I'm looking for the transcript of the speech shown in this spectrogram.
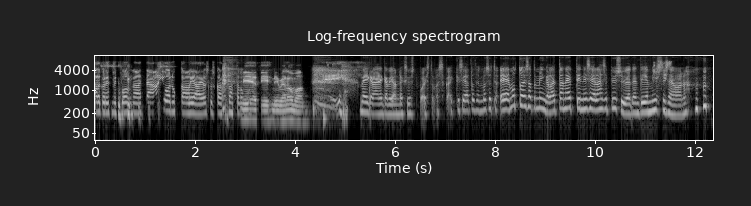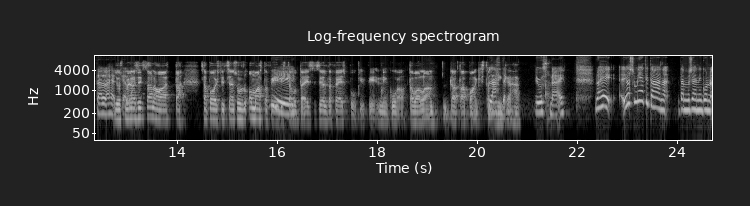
algoritmit bongaa, että tämä on juonut kaljaa joskus 2000-luvulla. Mieti, nimenomaan. Ei. Meikäläinen kävi onneksi just poistamassa kaikki sieltä semmoiset. Mutta toisaalta minkä laittaa nettiin, niin siellähän se pysyy, et en tiedä missä se on tällä hetkellä. Just meinasin sanoa, että sä poistit sen sun omasta fiilistä, Niin. mutta ei se sieltä Facebookin niin kuin, tavallaan datapankista Lähtenyt. mihinkään. Just näin. No hei, jos mietitään tämmöisiä niin kuin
